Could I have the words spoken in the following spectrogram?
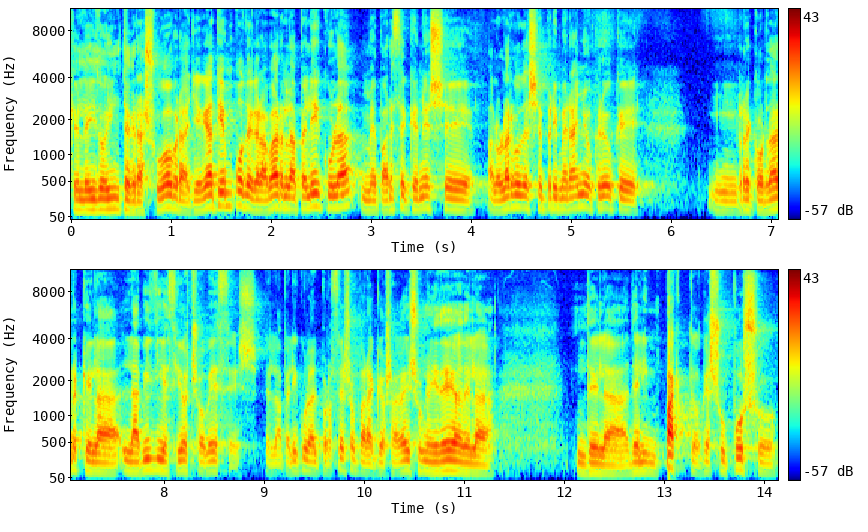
que he leído íntegra su obra. Llegué a tiempo de grabar la película, me parece que en ese, a lo largo de ese primer año creo que mm, recordar que la, vi 18 veces en la película El Proceso para que os hagáis una idea de la, del impacto que supuso.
